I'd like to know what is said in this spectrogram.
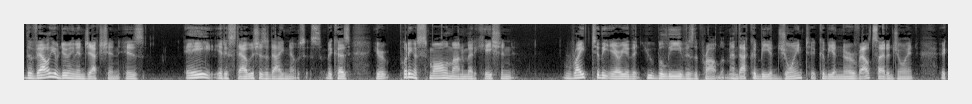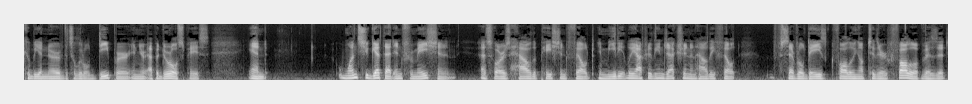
the value of doing an injection is a it establishes a diagnosis because you're putting a small amount of medication right to the area that you believe is the problem and that could be a joint it could be a nerve outside a joint it could be a nerve that's a little deeper in your epidural space and once you get that information as far as how the patient felt immediately after the injection and how they felt several days following up to their follow-up visit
